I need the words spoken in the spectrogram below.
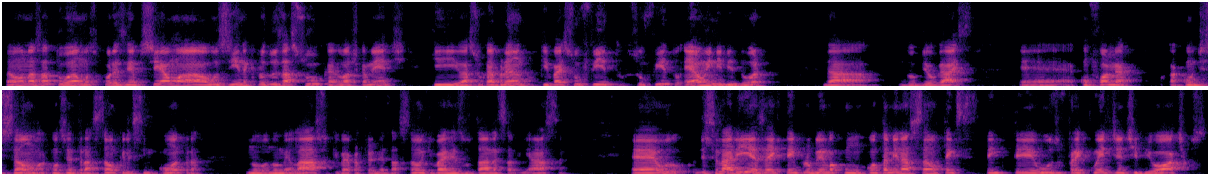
Então, nós atuamos, por exemplo, se é uma usina que produz açúcar, logicamente, que açúcar branco, que vai sulfito. Sulfito é um inibidor da, do biogás, é, conforme a, a, condição, a concentração que ele se encontra no, no melaço, que vai para a fermentação e que vai resultar nessa vinhaça. É, o, aí que tem problema com contaminação, tem que, tem que ter uso frequente de antibióticos.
